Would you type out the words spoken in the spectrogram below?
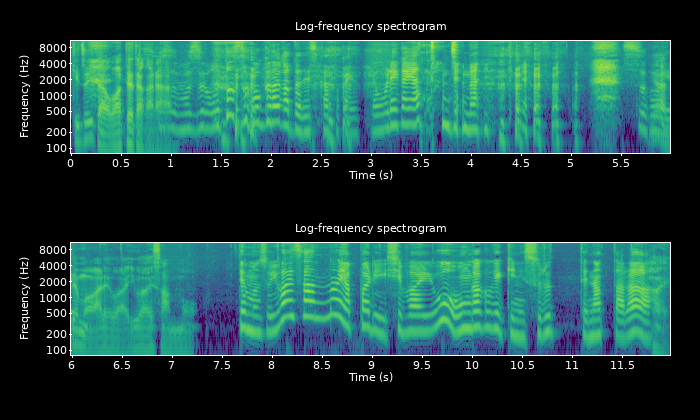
気づいたら終わってたから。もうすごい音すごくなかったですかとか言って俺がやったんじゃないって。すごい。いやでもあれは岩井さんも。でもそう岩井さんのやっぱり芝居を音楽劇にするってなったら、はい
